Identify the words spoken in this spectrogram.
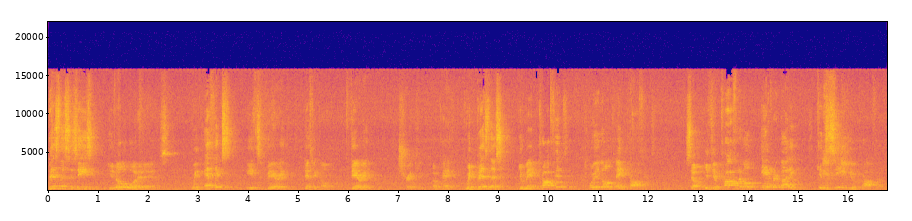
business is easy. You know what it is. With ethics, it's very difficult, very tricky, okay? With business, you make profit or you don't make profit. So, if you're profitable, everybody can see you're profitable.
